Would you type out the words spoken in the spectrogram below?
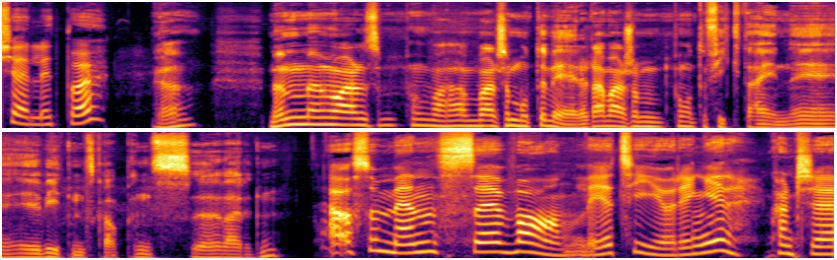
kjøre litt på. Ja. Men, men hva, er som, hva, hva, er det som, motiverer deg? Hva er det som på en måte fikk deg inn i, i vitenskapens uh, verden? Ja, altså Mens vanlige tiåringer kanskje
